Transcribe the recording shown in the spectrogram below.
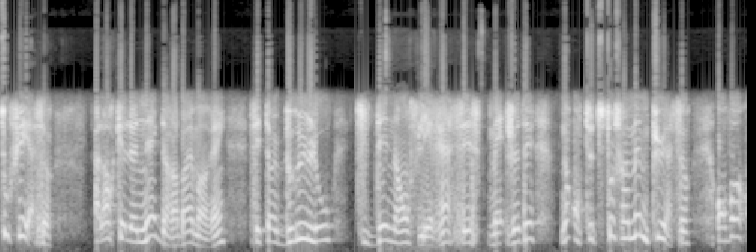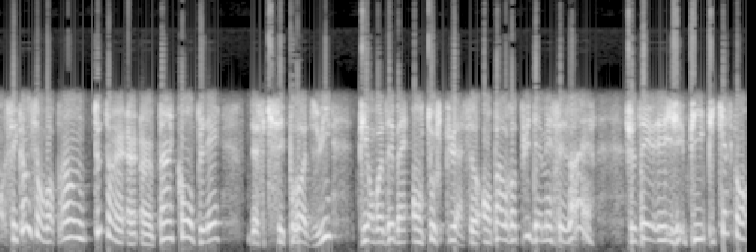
toucher à ça. Alors que le Nègre de Robert Morin, c'est un brûlot qui dénonce les racistes. Mais je veux dire, non, on, tu, tu toucheras même plus à ça. On va, c'est comme si on va prendre tout un, un, un pan complet de ce qui s'est produit, puis on va dire, ben, on touche plus à ça. On parlera plus d'Aimé Césaire. Je veux dire, j'ai- puis, puis qu'est-ce qu'on,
